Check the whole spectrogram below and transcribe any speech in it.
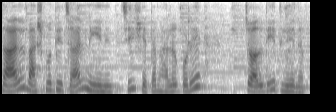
চাল, বাসমতি চাল নিয়ে নিচ্ছি, সেটা ভালো করে জল দিয়ে ধুয়ে নেব।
